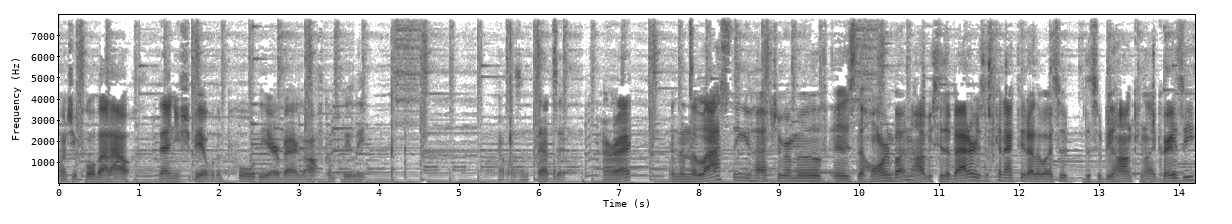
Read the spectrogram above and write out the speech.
Once you pull that out, then you should be able to pull the airbag off completely. That wasn't, that's it. All right. And then the last thing you have to remove is the horn button. Obviously the battery is disconnected, otherwise this would be honking like crazy.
